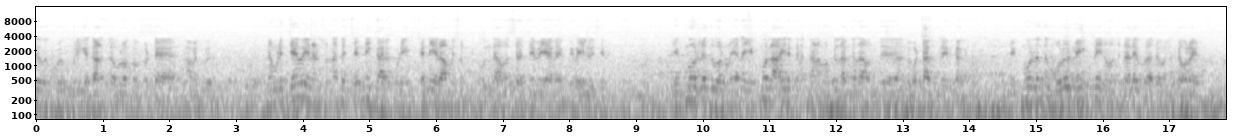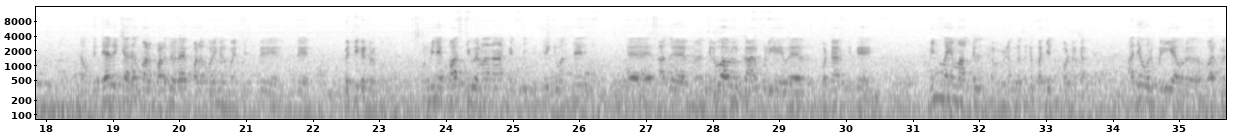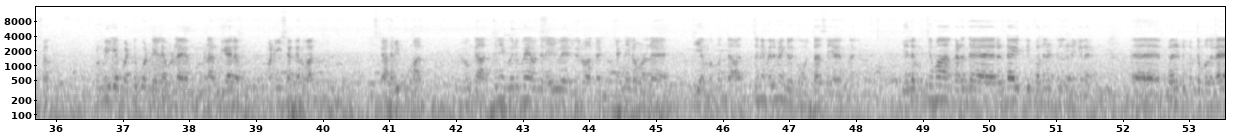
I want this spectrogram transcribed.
குறுகிய காலத்தில் உருவாக்கப்பட்ட அமைப்பு. நம்முடைய தேவை என்னன்னு சொன்னாக்கா சென்னை காரக்குடி சென்னை ராமேஸ்வரத்துக்கு வந்து அவசர தேவையான இருக்குது ரயில்வே சேவை. எக்மூர்லேருந்து வரணும். ஏன்னா எக்மூரில் ஆயிரக்கணக்கான மக்கள் அங்கே தான் வந்து அந்த வட்டாரத்தில் இருக்காங்க. எக்மூர்லேருந்து ஒரு நைட் ட்ரெயின் வந்துட்டாலே அது வந்து கவர் ஆகிடும் நமக்கு தேவைக்காக பல பல தடவை பல முறைகள் முயற்சித்து வந்து வெற்றி கட்டிருக்கோம் உண்மையிலே பாசிட்டிவ் என்னன்னா இன்றைக்கு வந்து அது திருவாரூர் காரக்குடி வட்டாரத்துக்கு மின்மயமாக்கல் அப்படிங்கிறதுக்கு பட்ஜெட் போட்டிருக்காங்க. அதே ஒரு பெரிய ஒரு வார்ப்ரஸ் ஆகும் உண்மையிலேயே பட்டுக்கோட்டையில் உள்ள முன்னாள் டிஆர்எஃப் மணீஷ் அகர்வால் மிஸ்டர் ஹரிக்குமார் இவங்க அத்தனை பேருமே வந்து ரயில்வே நிர்வாக சென்னையில் உள்ள ஜிஎம் வந்து அத்தனை பேருமே எங்களுக்கு ஒத்தாசையாக இருந்தாங்க. இதில் முக்கியமாக கடந்த ரெண்டாயிரத்தி பதினெட்டில் நினைக்கிறேன். பதினெட்டு பத்தொம்போதில்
